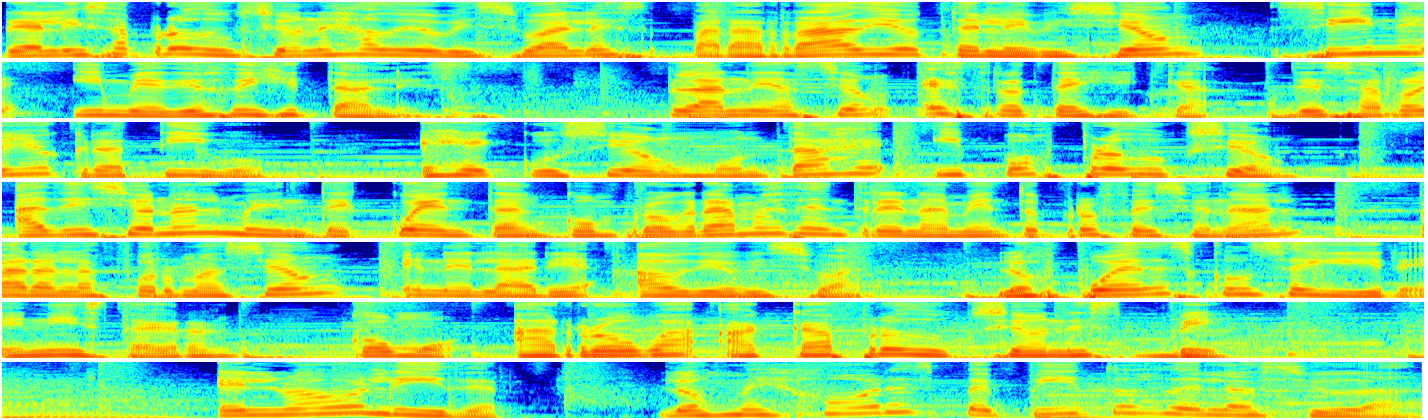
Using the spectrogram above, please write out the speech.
realiza producciones audiovisuales para radio, televisión, cine y medios digitales. Planeación estratégica, desarrollo creativo, ejecución, montaje y postproducción. Adicionalmente cuentan con programas de entrenamiento profesional para la formación en el área audiovisual. Los puedes conseguir en Instagram como arroba. El nuevo líder, los mejores pepitos de la ciudad,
